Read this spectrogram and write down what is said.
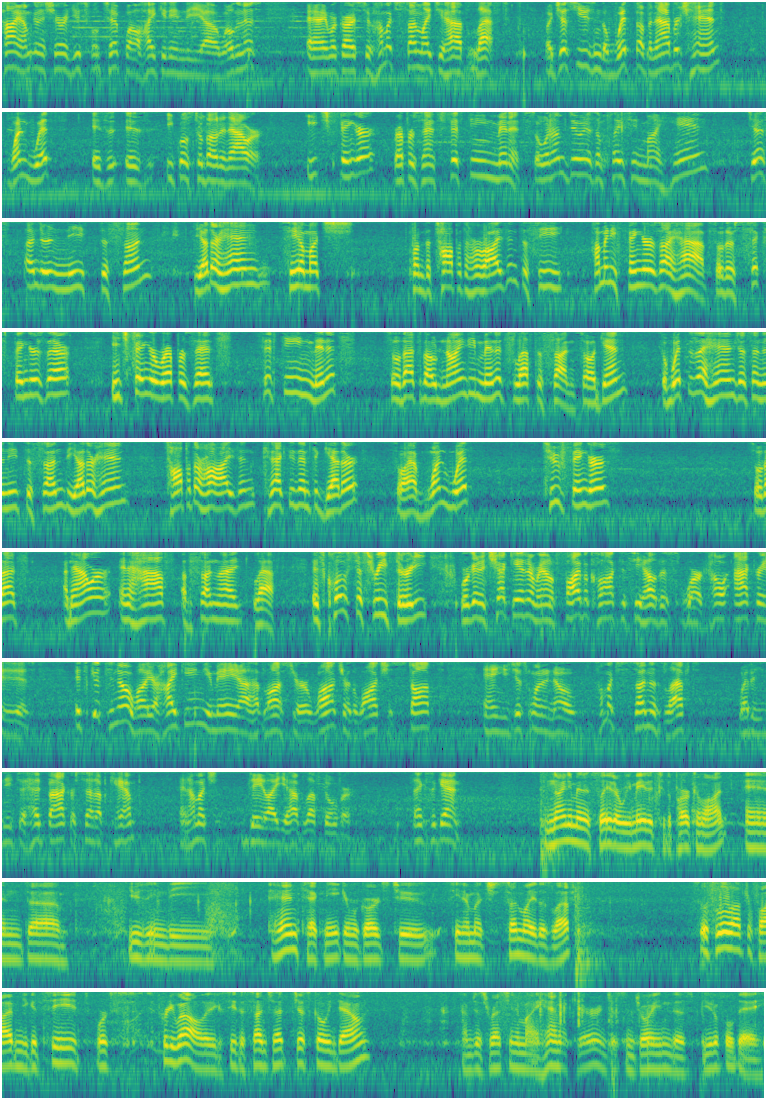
Hi, I'm going to share a useful tip while hiking in the uh, wilderness in regards to how much sunlight you have left. By just using the width of an average hand, one width is, is equals to about an hour. Each finger represents 15 minutes. So what I'm doing is I'm placing my hand just underneath the sun. The other hand, see how much from the top of the horizon to see how many fingers I have. So there's six fingers there. Each finger represents 15 minutes. So that's about 90 minutes left of sun. So again, the width of the hand just underneath the sun, the other hand, top of the horizon, connecting them together. So I have one width, two fingers. So that's an hour and a half of sunlight left. It's close to 3.30. We're going to check in around 5 o'clock to see how this works, how accurate it is. It's good to know while you're hiking, you may uh, have lost your watch or the watch has stopped and you just want to know how much sun is left, whether you need to head back or set up camp, and how much daylight you have left over. Thanks again. 90 minutes later, we made it to the parking lot and uh, using the hand technique in regards to seeing how much sunlight is left. So it's a little after 5 and you can see it works pretty well. You can see the sunset just going down. I'm just resting in my hammock here and just enjoying this beautiful day.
